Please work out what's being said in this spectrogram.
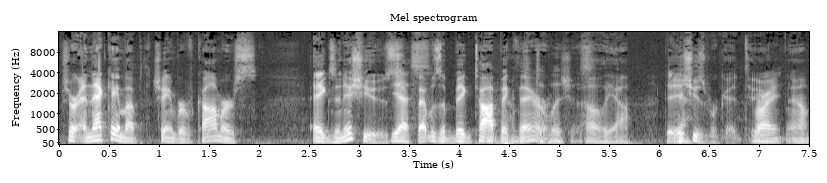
Sure. And that came up at the Chamber of Commerce Eggs and Issues. Yes. That was a big topic there. delicious. Oh, yeah. The Yeah. issues were good, too. Right. Yeah.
